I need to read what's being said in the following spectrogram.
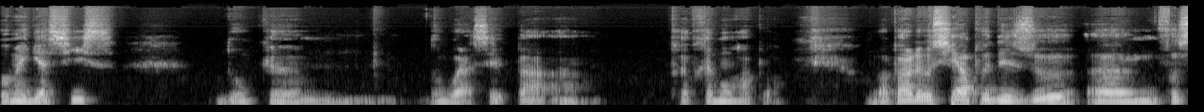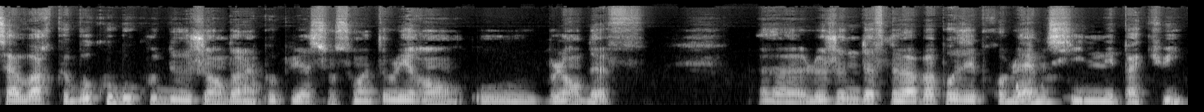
oméga 6. Donc, donc voilà, c'est pas un très très bon rapport. On va parler aussi un peu des œufs. Il faut savoir que beaucoup beaucoup de gens dans la population sont intolérants au blanc d'œuf. Euh, le jaune d'œuf ne va pas poser problème s'il n'est pas cuit,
